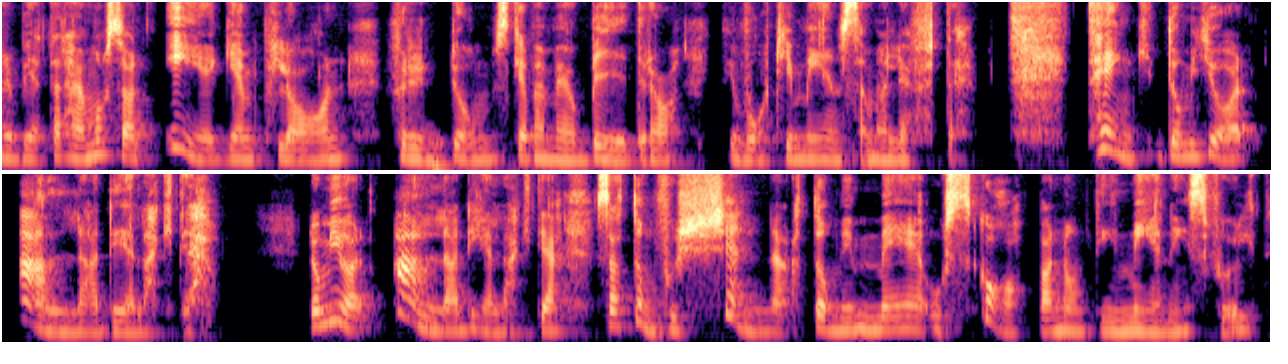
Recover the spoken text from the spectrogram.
arbetar här måste ha en egen plan för hur de ska vara med och bidra till vårt gemensamma löfte. Tänk, de gör alla delaktiga. De gör alla delaktiga så att de får känna att de är med och skapar någonting meningsfullt.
